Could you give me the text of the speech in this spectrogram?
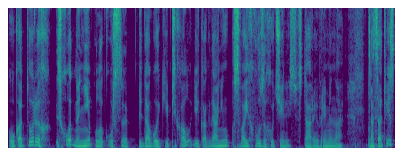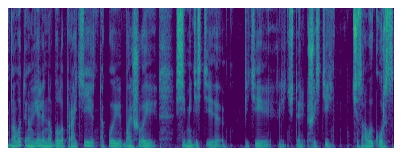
у которых исходно не было курса педагогики и психологии, когда они в своих вузах учились в старые времена. А, соответственно, вот им велено было пройти такой большой 75 или 4, 6 часовой курс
